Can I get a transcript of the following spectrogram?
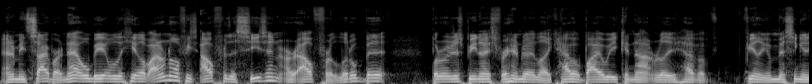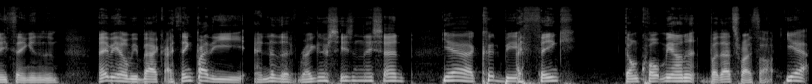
And I mean, Cy Barnett will be able to heal up. I don't know if he's out for the season or out for a little bit, but it'll just be nice for him to like have a bye week and not really have a feeling of missing anything, and then. Maybe he'll be back. I think by the end of the regular season, they said. Yeah, it could be. I think. Don't quote me on it, but that's what I thought. Yeah,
